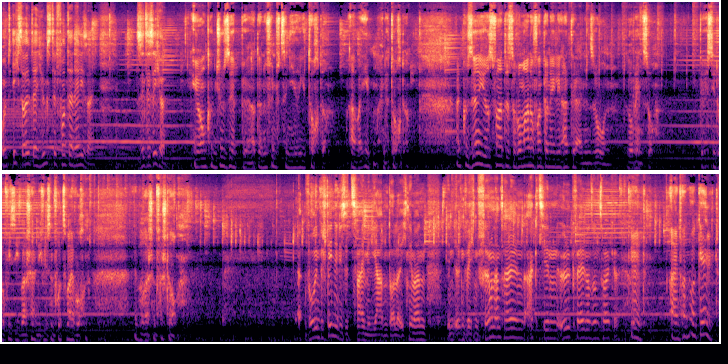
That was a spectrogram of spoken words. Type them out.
Und ich soll der jüngste Fontanelli sein. Sind Sie sicher? Ihr Onkel Giuseppe hat eine 15-jährige Tochter. Aber eben eine Tochter. Ein Cousin Ihres Vaters, Romano Fontanelli, hatte einen Sohn, Lorenzo. Der ist jedoch, wie Sie wahrscheinlich wissen, vor zwei Wochen überraschend verstorben. Worin bestehen denn diese 2 Milliarden Dollar? Ich nehme an, in irgendwelchen Firmenanteilen, Aktien, Ölquellen und so ein Zeug. Geld. Einfach nur Geld.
